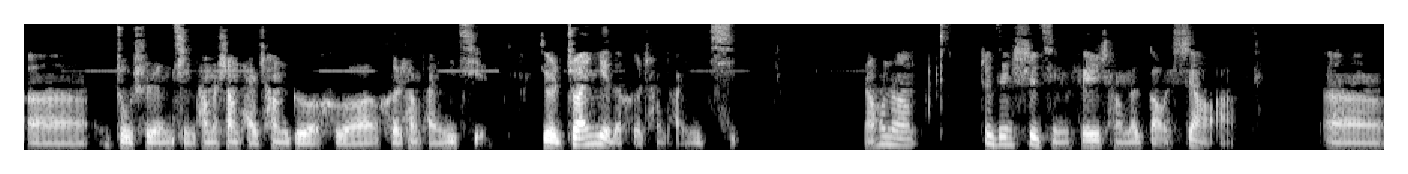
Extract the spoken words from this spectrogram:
呃，主持人请他们上台唱歌，和合唱团一起，就是专业的合唱团一起。然后呢，这件事情非常的搞笑啊，嗯。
